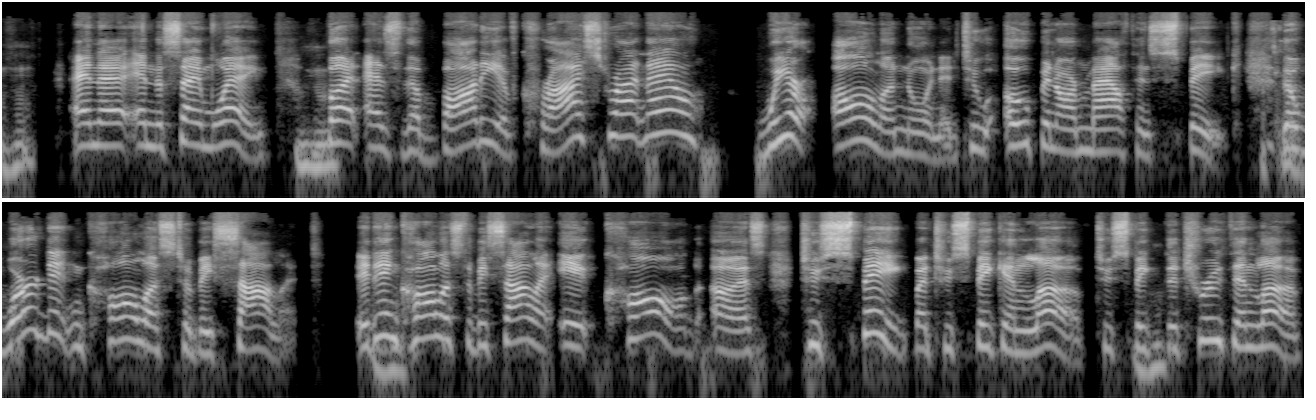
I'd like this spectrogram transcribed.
Mhm. and uh, in the same way. Mhm. But as the body of Christ right now, we are all anointed to open our mouth and speak. That's The good. word didn't call us to be silent. It didn't Mm-hmm. call us to be silent. It called us to speak, but to speak in love, to speak Mhm. the truth in love.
